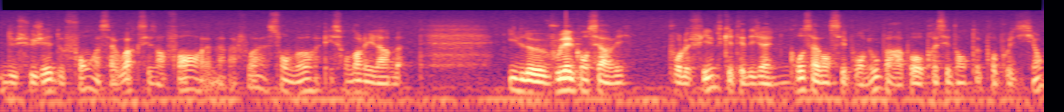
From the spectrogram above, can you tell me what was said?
du sujet de fond, à savoir que ces enfants, ben, ma foi, sont morts et sont dans les limbes. Il voulait le conserver pour le film, ce qui était déjà une grosse avancée pour nous par rapport aux précédentes propositions.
